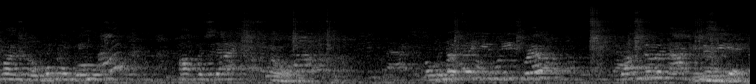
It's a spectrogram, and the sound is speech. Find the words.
punch go boom, boom, half a step. 12. But we're taking a deep breath. Don't do it, I can see it.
